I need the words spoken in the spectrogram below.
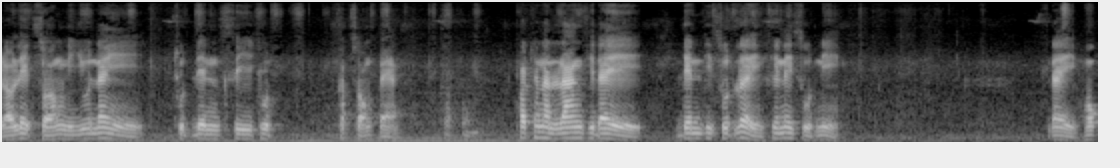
เราเลขสองนี่อยู่ในชุดเด่นสี่ชุดกับสองแปดครับผมเพราะฉะนั้นร่างที่ได้เด่นที่สุดเลยคือในสูตรนี้ ได้หก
